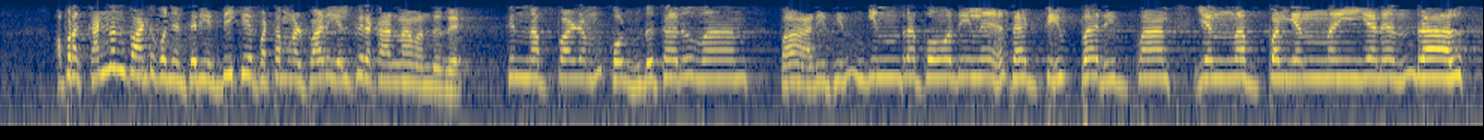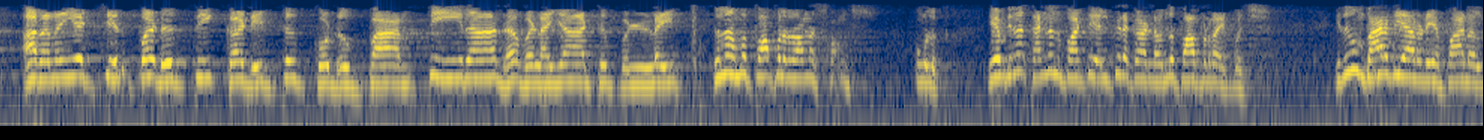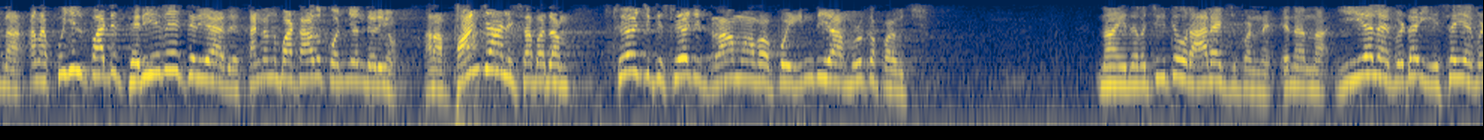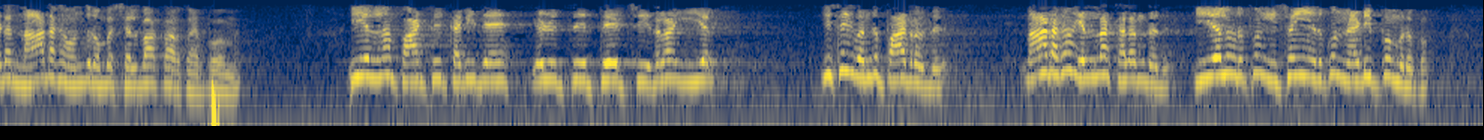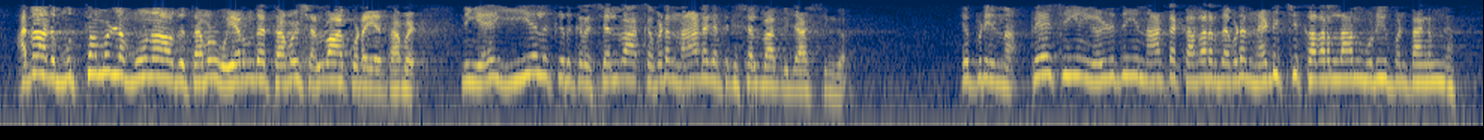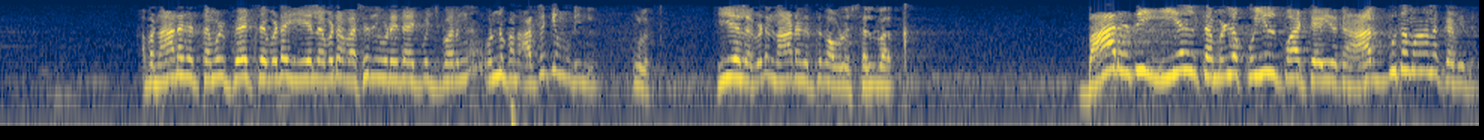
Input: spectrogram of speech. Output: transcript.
அப்புறம் கண்ணன் பாட்டு கொஞ்சம் தெரியும். டி கே பட்டம்மாள் பாடி எல்பி ரெக்கார்ட்லாம் வந்தது. தின்னப்பழம் கொண்டு தருவான் பாடி தின்கின்ற போதிலே தட்டி பறிப்பான். என்னப்பன் என்னையன் என்றால் அதனை எச்சிற்படுத்தி கடித்து கொடுப்பான். தீராத விளையாட்டு பிள்ளை. இதெல்லாம் பாப்புலரான சாங்ஸ் உங்களுக்கு. எப்படின்னா கண்ணன் பாட்டு எல்பி ரெக்கார்ட்ல வந்து பாப்புலர் ஆகி போச்சு. இதுவும் பாரதியாருடைய பாடல் தான். ஆனா குயில் பாட்டு தெரியவே தெரியாது. கண்ணன் பாட்டாவது கொஞ்சம் தெரியும். ஆனா பாஞ்சாலி சபதம் ஸ்டேஜுக்கு ஸ்டேஜ் டிராமாவா போய் இந்தியா முழுக்க பரவிச்சு. நான் இதை வச்சுக்கிட்டு ஒரு ஆராய்ச்சி பண்ணேன். என்னன்னா இயலை விட இசையை விட நாடகம் வந்து ரொம்ப செல்வாக்கா இருக்கும் எப்பவுமே. இயல்னா பாட்டு கவிதை எழுத்து பேச்சு இதெல்லாம் இயல். இசை வந்து பாடுறது. நாடகம் எல்லாம் கலந்தது. இயலும் இருக்கும் இசையும் இருக்கும் நடிப்பும் இருக்கும். அதான் அது முத்தமிழ்ல மூணாவது தமிழ் உயர்ந்த தமிழ் செல்வாக்குடைய தமிழ். நீங்க இயலுக்கு இருக்கிற செல்வாக்கை விட நாடகத்துக்கு செல்வாக்கு ஜாஸ்திங்க. எப்படின்னா பேசியும் எழுதியும் நாட்டை கவர்றதை விட நடிச்சு கவரலாம்னு முடிவு பண்ணிட்டாங்கல்ல. அப்ப நாடக தமிழ் பேச்சை விட இயலை விட வசதி உடையதாகி போச்சு பாருங்க. ஒண்ணும் பண்ண அசைக்க முடியல உங்களுக்கு. இயலை விட நாடகத்துக்கு அவ்வளவு செல்வாக்கு. பாரதி இயல் தமிழ்ல குயில் பாட்டு எழுதியிருக்காங்க. அற்புதமான கவிதை.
